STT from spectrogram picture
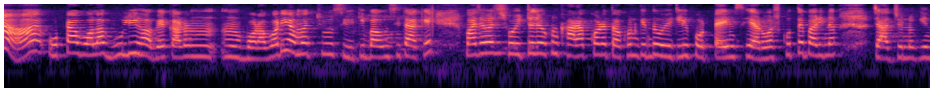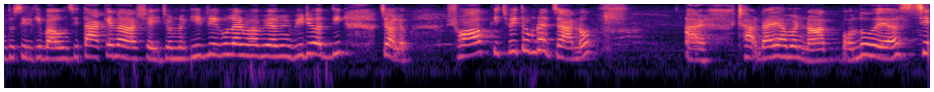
না, ওটা বলা ভুলই হবে, কারণ বরাবরই আমার চুল সিল্কি বাউন্সি থাকে। মাঝে মাঝে শরীরটা যখন খারাপ করে, তখন কিন্তু weekly four times hair wash করতে পারি না। যার জন্য কিন্তু সিল্কি বাউন্সি থাকে না, আর সেই জন্য ইরেগুলারভাবে আমি ভিডিও দিই। চলো সব কিছুই তোমরা জানো। আর ঠান্ডায় আমার নাক বন্ধ হয়ে আসছে,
